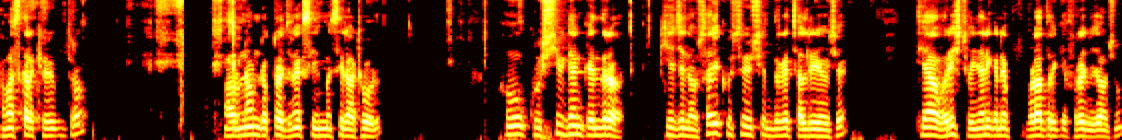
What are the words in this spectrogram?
નમસ્કાર ખેડૂત મિત્રો. મારું નામ ડૉક્ટર જનકસિંહ મસી રાઠોડ. હું કૃષિ વિજ્ઞાન કેન્દ્ર કે જે નવસારી કૃષિ યુનિવર્સિટી અંતર્ગત ચાલી રહ્યો છે, ત્યાં વરિષ્ઠ વૈજ્ઞાનિક અને વડા તરીકે ફરજ બજાવું છું.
